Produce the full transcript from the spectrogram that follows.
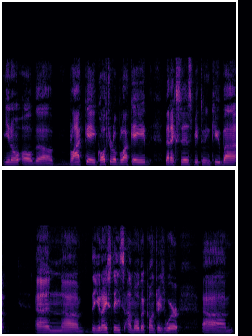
you know of the blockade, cultural blockade that exists between Cuba and uh, the United States and other countries where um,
